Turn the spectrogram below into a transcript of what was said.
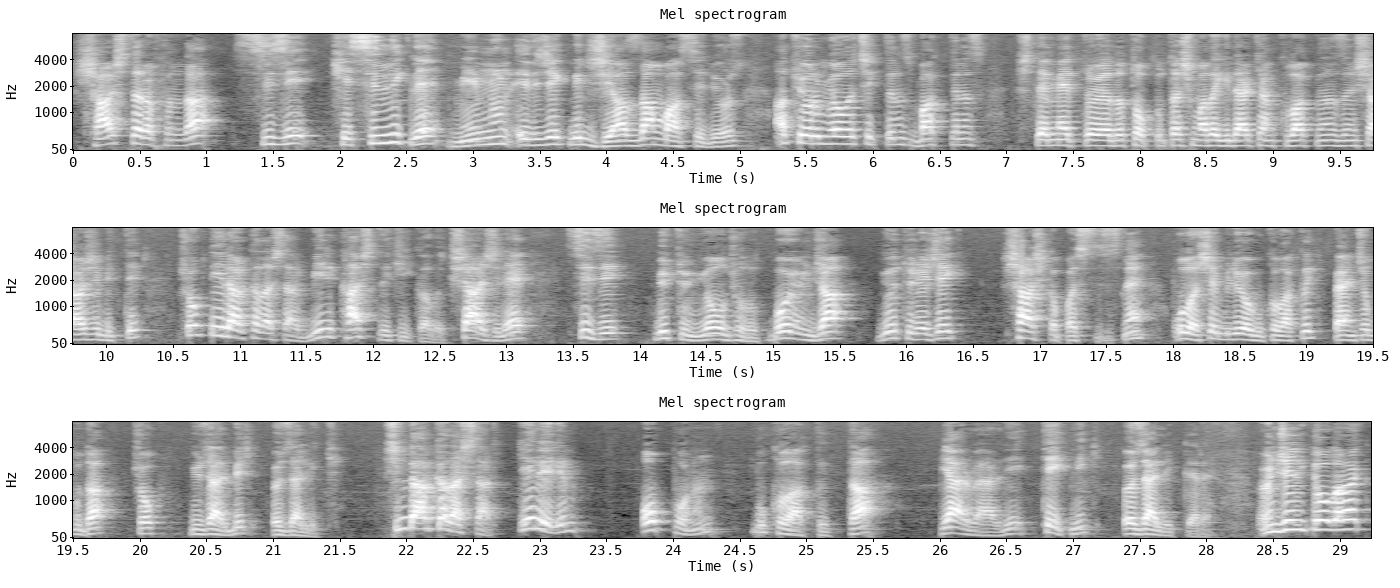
şarj tarafında sizi kesinlikle memnun edecek bir cihazdan bahsediyoruz. Atıyorum yola çıktınız baktınız işte metro ya da toplu taşımada giderken kulaklığınızın şarjı bitti. Çok değil arkadaşlar birkaç dakikalık şarj ile sizi bütün yolculuk boyunca götürecek şarj kapasitesine ulaşabiliyor bu kulaklık. Bence bu da çok güzel bir özellik. Şimdi arkadaşlar gelelim Oppo'nun bu kulaklıkta yer verdiği teknik özelliklere. Öncelikli olarak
